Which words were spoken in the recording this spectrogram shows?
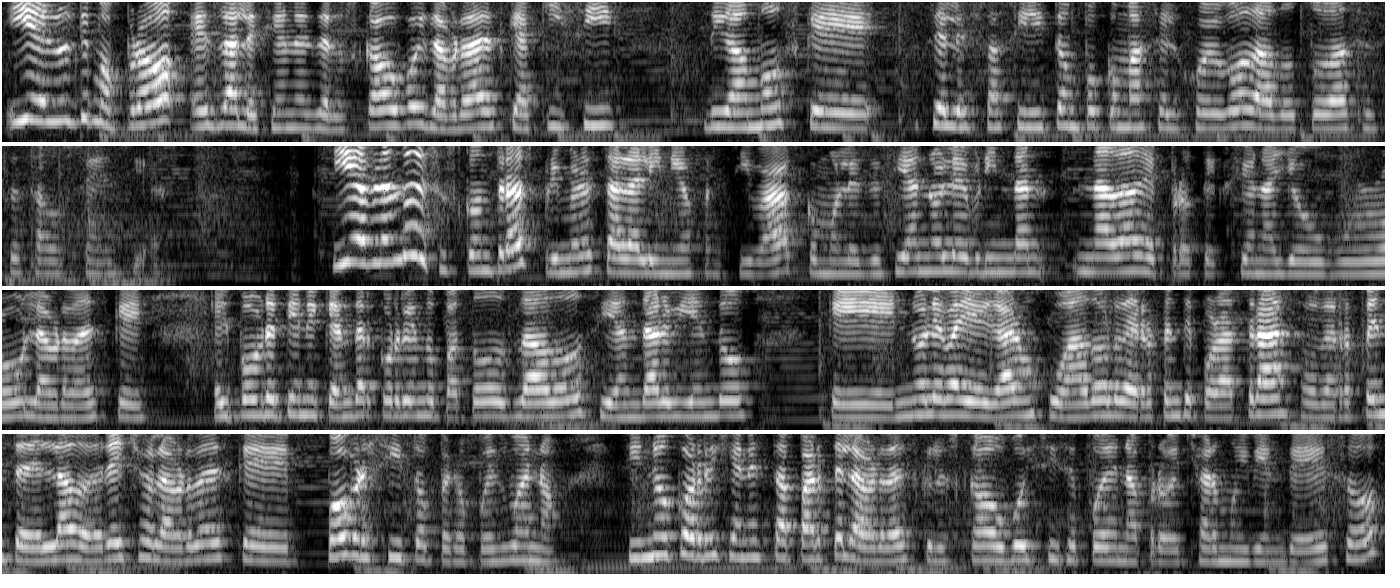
Y el último pro es las lesiones de los Cowboys, la verdad es que aquí sí digamos que se les facilita un poco más el juego dado todas estas ausencias. Y hablando de sus contras, primero está la línea ofensiva. Como les decía, no le brindan nada de protección a Joe Burrow. La verdad es que el pobre tiene que andar corriendo para todos lados y andar viendo que no le va a llegar un jugador de repente por atrás o de repente del lado derecho. La verdad es que pobrecito, pero pues bueno, si no corrigen esta parte, la verdad es que los Cowboys sí se pueden aprovechar muy bien de eso.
